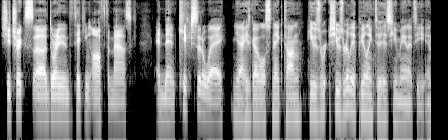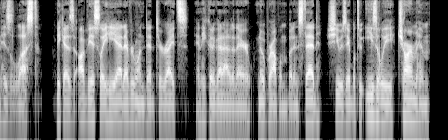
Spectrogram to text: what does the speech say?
She tricks uh, Dorian into taking off the mask and then kicks it away. Yeah, he's got a little snake tongue. He was re- she was really appealing to his humanity and his lust because obviously he had everyone dead to rights and he could have got out of there no problem, but instead she was able to easily charm him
